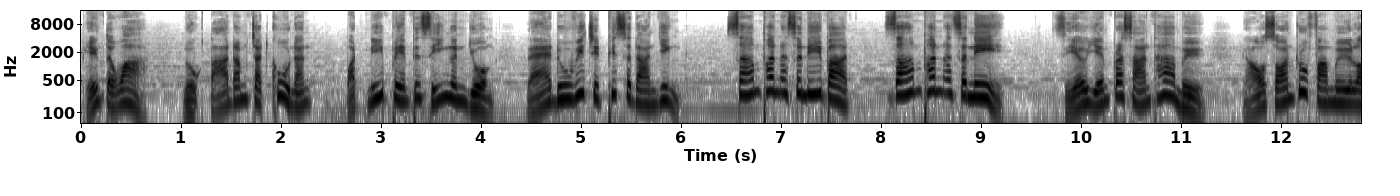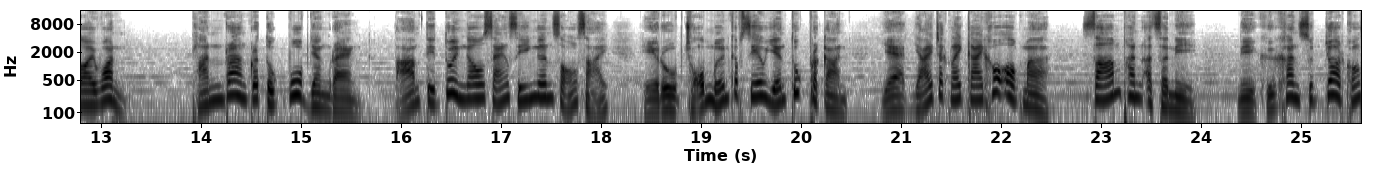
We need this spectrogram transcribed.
เพียงแต่ว่าลูกตาดำจัดคู่นั้น วัดนี้เปลี่ยนเป็นสีเงินยวง และดูวิจิตพิสดารยิ่งสามพันอัศนีบาทสามพันอัศนี เสียวเยียนประสานท่ามือ เงาซ้อนรูปฝ่ามือลอยว่อน พลันร่างกระตุกปูบอย่างแรง ตามติดด้วยเงาแสงสีเงินสองสาย ที่รูปโฉมเหมือนกับเซียวเหยียนทุกประการ แยกย้ายจากในกายเขาออกมา 3,000 อัศนี นี่คือขั้นสุดยอดของ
